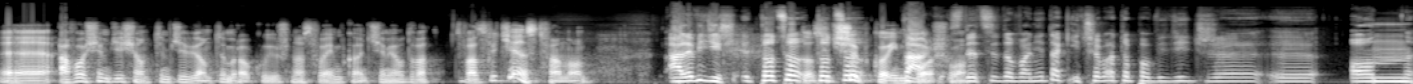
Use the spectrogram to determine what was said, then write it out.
e, a w 1989 roku już na swoim koncie miał dwa, dwa zwycięstwa. No, Ale widzisz, to co. Dosyć to, co szybko im tak, poszło. Zdecydowanie tak. I trzeba to powiedzieć, że y, on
